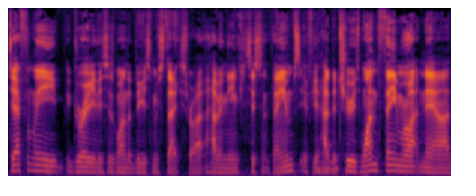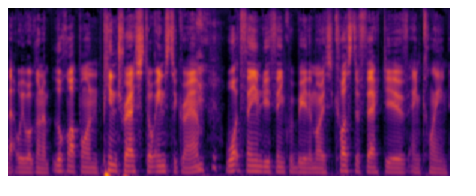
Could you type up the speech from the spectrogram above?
definitely agree. This is one of the biggest mistakes, right? Having the inconsistent themes. If you had to mm-hmm. choose one theme right now that we were going to look up on Pinterest or Instagram, what theme do you think would be the most cost-effective and clean?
